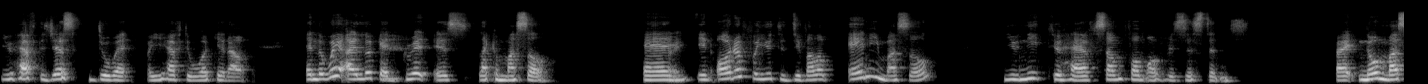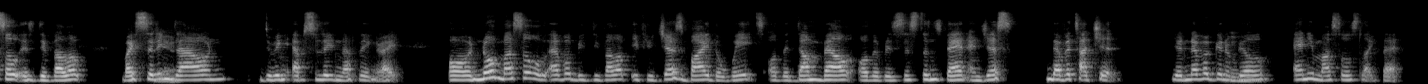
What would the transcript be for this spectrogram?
you have to just do it or you have to work it out. And the way I look at grit is like a muscle. And right. in order for you to develop any muscle, you need to have some form of resistance, right? No muscle is developed by sitting yeah. down, doing absolutely nothing, right? Or no muscle will ever be developed if you just buy the weights or the dumbbell or the resistance band and just never touch it. You're never going to mm-hmm. build any muscles like that.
